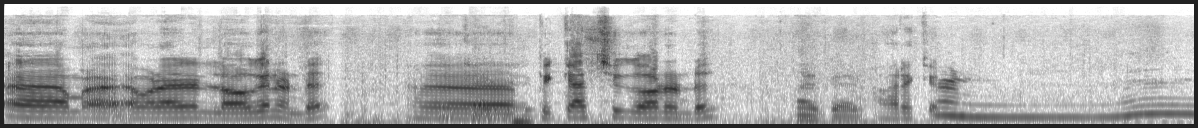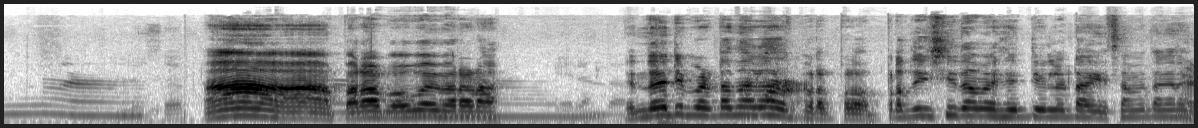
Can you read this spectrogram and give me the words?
ആ, നമ്മുടെ- ലോഗൻ ഉണ്ട് പിക്കാച്ചു ഗോഡ് ഉണ്ട് ഓക്കെ. അവരൊക്കെ. ആ ആ പറ ബോബോയ് പറടാ. എന്തായാലും പെട്ടെന്നൊക്കെ പ്ര- സെറ്റ് പ്രതീക്ഷിതമായ സെറ്റിയിലിട്ടാ ഈ സമയത്ത് അങ്ങനെ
